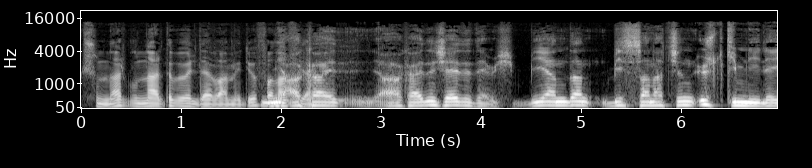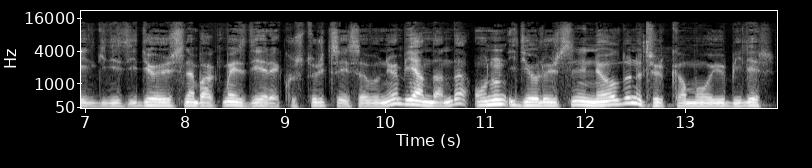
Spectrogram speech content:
şunlar, bunlar da böyle devam ediyor falan filan. Akaid'in şey de demiş. Bir yandan biz sanatçının üst kimliğiyle ilgiliyiz, ideolojisine bakmayız diyerek Kusturica'yı savunuyor. Bir yandan da onun ideolojisinin ne olduğunu Türk kamuoyu bilir.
